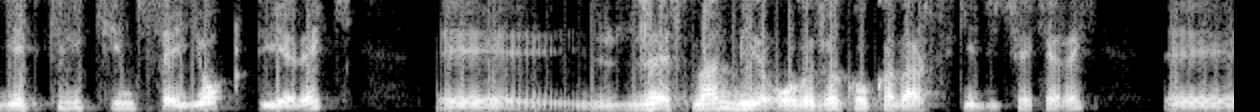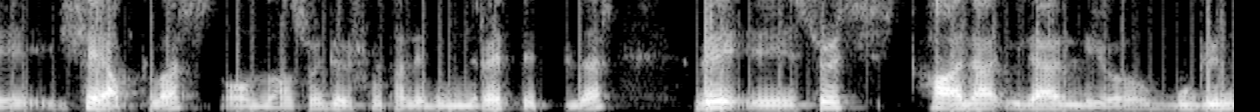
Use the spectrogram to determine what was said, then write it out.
yetkili kimse yok diyerek e, resmen bir olacak o kadar skeci çekerek e, şey yaptılar. Ondan sonra görüşme talebini reddettiler ve e, süreç hala ilerliyor. Bugün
